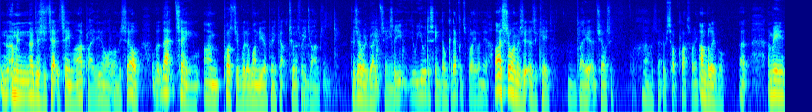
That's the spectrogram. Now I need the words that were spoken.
no, I mean, no disrespect to the team I played in or, or myself, but that team, I'm positive would have won the European Cup two or three times because they were a great team. So you, you you would have seen Duncan Edwards play, wouldn't you? I saw him as a, as a kid Mm. play at Chelsea. When was. He was top class, wasn't he? Unbelievable. Uh, I mean,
